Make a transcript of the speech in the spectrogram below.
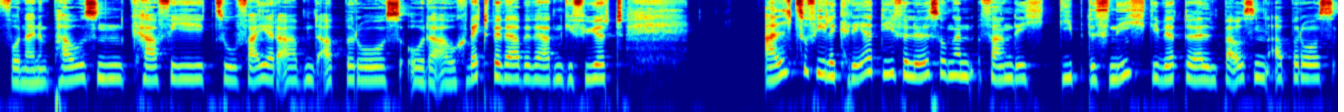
von einem Pausenkaffee zu Feierabend-Aperos oder auch Wettbewerbe werden geführt. Allzu viele kreative Lösungen, fand ich, gibt es nicht. Die virtuellen Pausenaperos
